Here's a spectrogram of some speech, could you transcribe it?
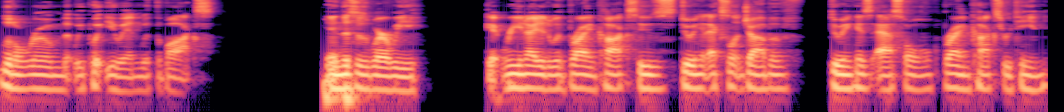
little room that we put you in with the box." And this is where we get reunited with Brian Cox, who's doing an excellent job of doing his asshole Brian Cox routine.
